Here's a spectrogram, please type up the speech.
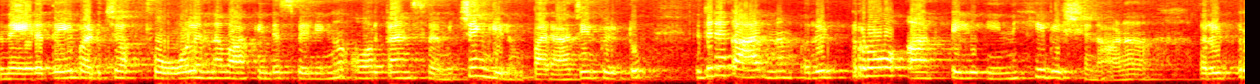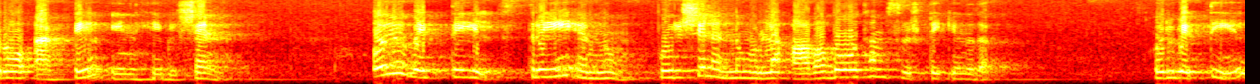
നേരത്തെ പഠിച്ച ഫോൾ എന്ന വാക്കിന്റെ സ്പെല്ലിംഗ് ഓർക്കാൻ ശ്രമിച്ചെങ്കിലും പരാജയപ്പെട്ടു. ഇതിന് കാരണം റിട്രോ ആക്റ്റീവ് ഇൻഹിബിഷൻ ആണ്. റിട്രോ ആക്റ്റീവ് ഇൻഹിബിഷൻ ഒരു വ്യക്തിയിൽ സ്ത്രീ എന്നും പുരുഷൻ എന്നുമുള്ള അവബോധം സൃഷ്ടിക്കുന്നത്. ഒരു വ്യക്തിയിൽ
